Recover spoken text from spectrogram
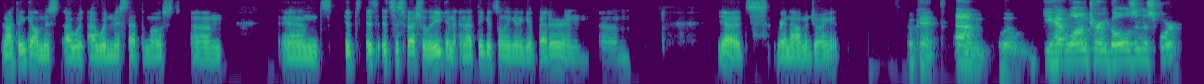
and I think I'll miss I would I would miss that the most. Um, and it's it's it's a special league and, and I think it's only going to get better. And um, yeah it's right now I'm enjoying it Okay. Um, do you have long term goals in the sport?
